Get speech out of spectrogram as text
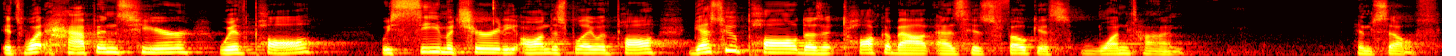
It's what happens here with Paul we see maturity on display with Paul. Guess who Paul doesn't talk about as his focus one time? Himself.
